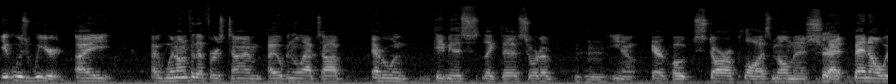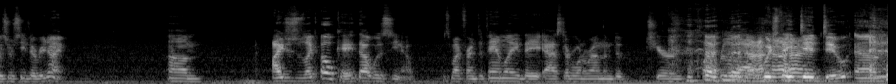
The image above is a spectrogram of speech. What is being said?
it was weird i i went on for the first time i opened the laptop everyone gave me this like the sort of Mhm. you know air quote star applause moment Sure. that ben always receives every night um, i just was like okay that was you know it's my friends and family. They asked everyone around them to cheer and clap really loud which they did do um, and,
